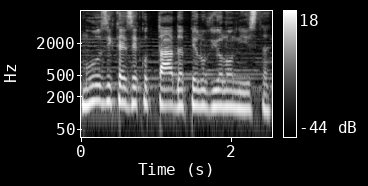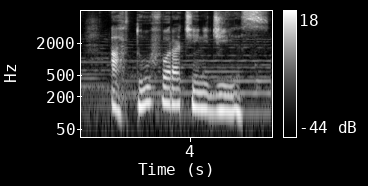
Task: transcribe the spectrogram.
Música executada pelo violonista Arthur Foratini Dias.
